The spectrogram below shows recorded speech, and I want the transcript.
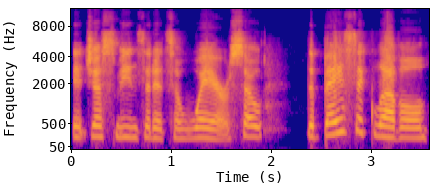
It just means that it's aware. So the basic level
